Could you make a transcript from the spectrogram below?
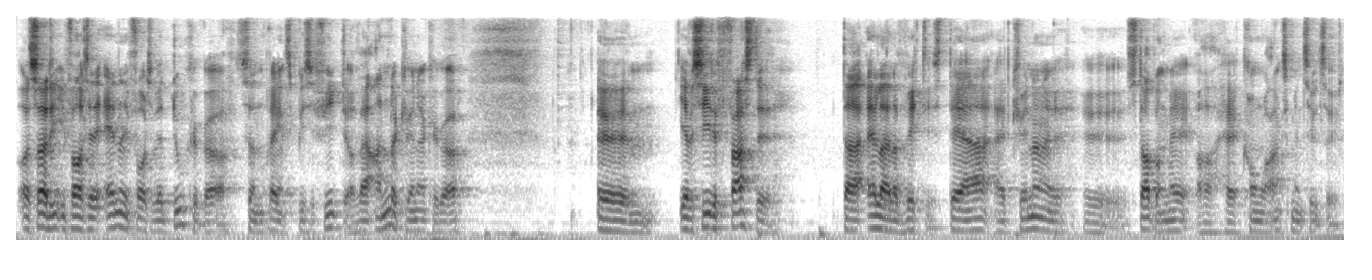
Og så er det i forhold til det andet, i forhold til hvad du kan gøre, sådan rent specifikt, og hvad andre kvinder kan gøre. Øh, jeg vil sige, det første, der er aller, aller vigtigst, det er, at kvinderne øh, stopper med at have konkurrencementalitet.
